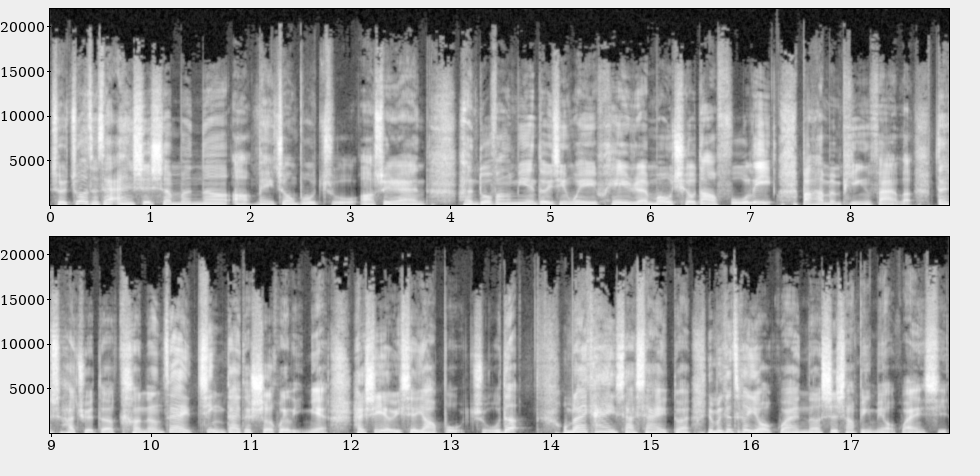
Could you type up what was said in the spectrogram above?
所以作者在暗示什么呢？啊，美中不足啊。虽然很多方面都已经为黑人谋求到福利，帮他们平反了，但是他觉得可能在近代的社会里面，还是有一些要补足的。我们来看一下下一段有没有跟这个有关呢？事实上并没有关系。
